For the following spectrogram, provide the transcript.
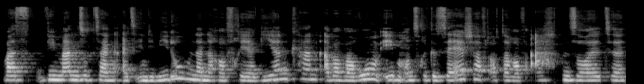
was, wie man sozusagen als Individuum dann darauf reagieren kann, aber warum eben unsere Gesellschaft auch darauf achten sollte.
